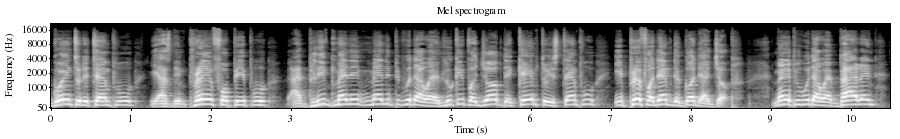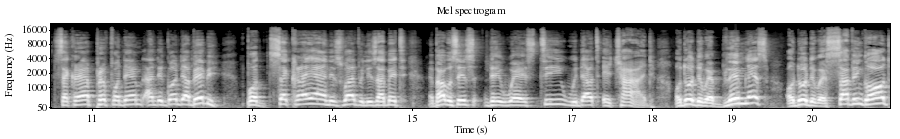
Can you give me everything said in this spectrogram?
going to the temple, he has been praying for people. I believe many, many people that were looking for job, they came to his temple, he prayed for them, they got their job. Many people that were barren, Zechariah prayed for them and they got their baby. But Zechariah and his wife Elizabeth, the Bible says they were still without a child. Although they were blameless, although they were serving God,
